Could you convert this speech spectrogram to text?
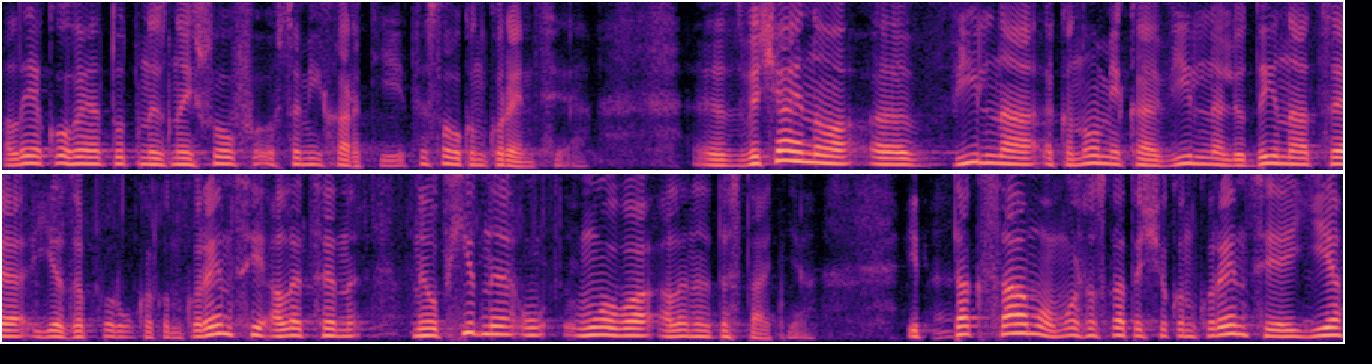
але якого я тут не знайшов в самій хартії. Це слово конкуренція. Звичайно, вільна економіка, вільна людина це є запорука конкуренції, але це не- необхідна умова, але недостатня. І так само можна сказати, що конкуренція є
